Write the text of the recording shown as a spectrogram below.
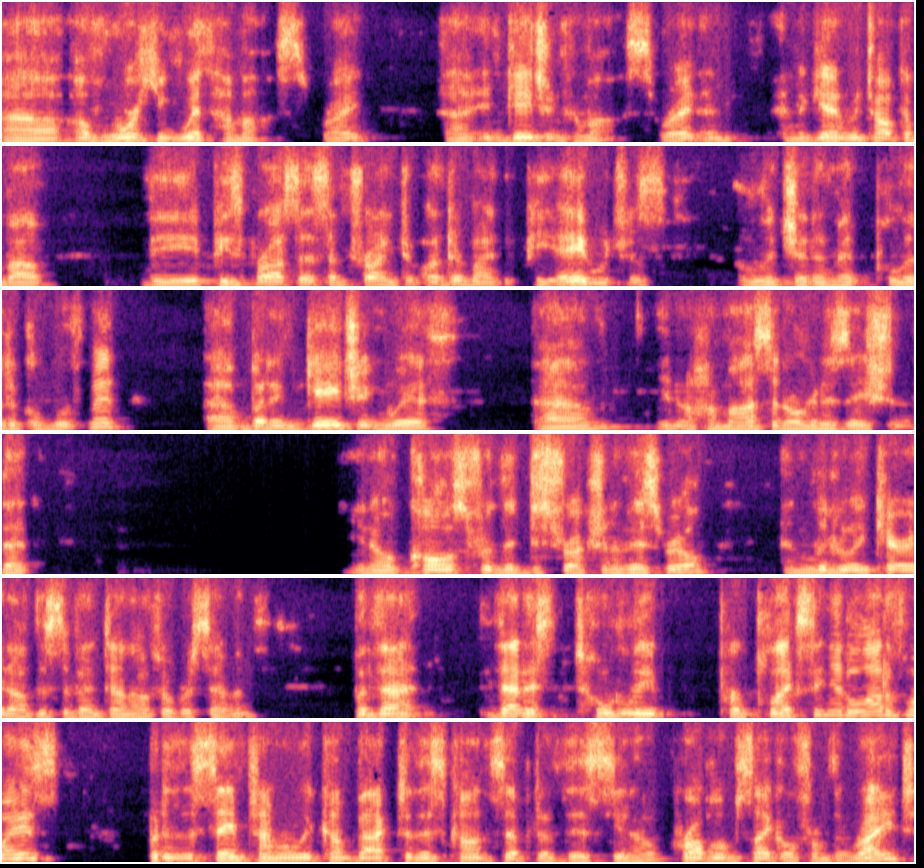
uh, of working with Hamas, right? Uh, engaging Hamas, right? And and again, we talk about the peace process and trying to undermine the PA, which is a legitimate political movement, uh, but engaging with um, you know Hamas, an organization that you know calls for the destruction of Israel and literally carried out this event on October 7th. But that that is totally perplexing in a lot of ways. But at the same time, when we come back to this concept of this, you know, problem cycle from the right,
